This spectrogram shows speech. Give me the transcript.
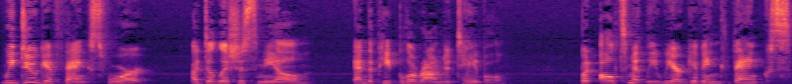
We do give thanks for a delicious meal and the people around a table, but ultimately we are giving thanks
